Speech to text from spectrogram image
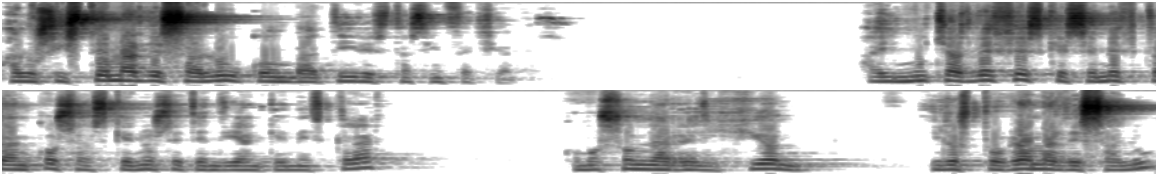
a los sistemas de salud combatir estas infecciones. Hay muchas veces que se mezclan cosas que no se tendrían que mezclar, como son la religión y los programas de salud.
